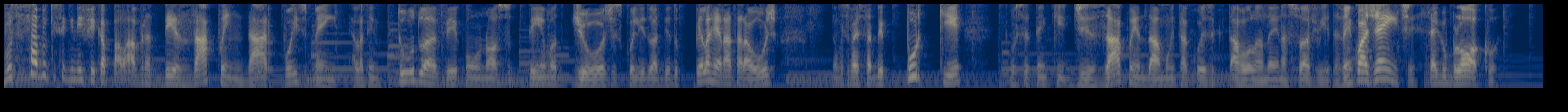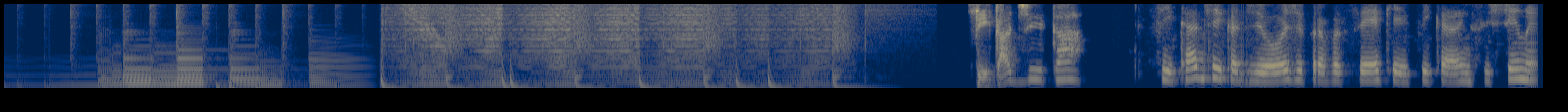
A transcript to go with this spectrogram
Você sabe o que significa a palavra desacuendar? Pois bem, ela tem tudo a ver com o nosso tema de hoje, escolhido a dedo pela Renata Araújo. Então você vai saber por que você tem que desacuendar muita coisa que tá rolando aí na sua vida. Vem com a gente, segue o bloco. Fica a dica. Fica a dica de hoje para você que fica insistindo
